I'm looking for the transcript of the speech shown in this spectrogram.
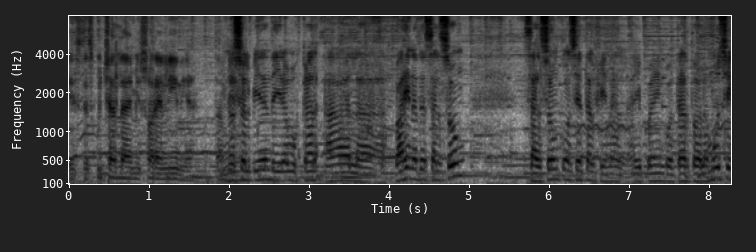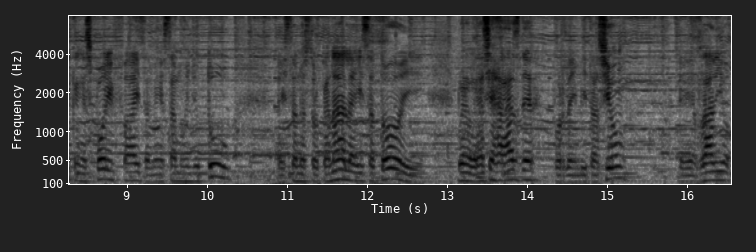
este, escuchar la emisora en línea. También. No se olviden de ir a buscar a las páginas de Salsón Salsón con Z al final. Ahí pueden encontrar toda la música en Spotify, también estamos en YouTube, ahí está nuestro canal, ahí está todo. Y bueno, gracias a Asder por la invitación. Eh, radio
